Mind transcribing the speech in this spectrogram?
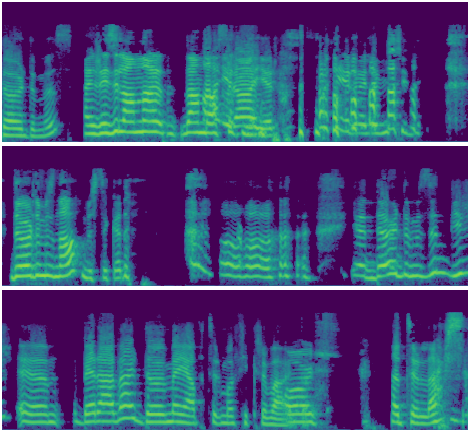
dördümüz. Hayır, rezil anlardan Hayır bahsetmiyorum. hayır. Hayır öyle bir şey değil. Dördümüz ne yapmıştık? Oho. Ya dördümüzün bir e, beraber dövme yaptırma fikri vardı. Oy. Hatırlarsın.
